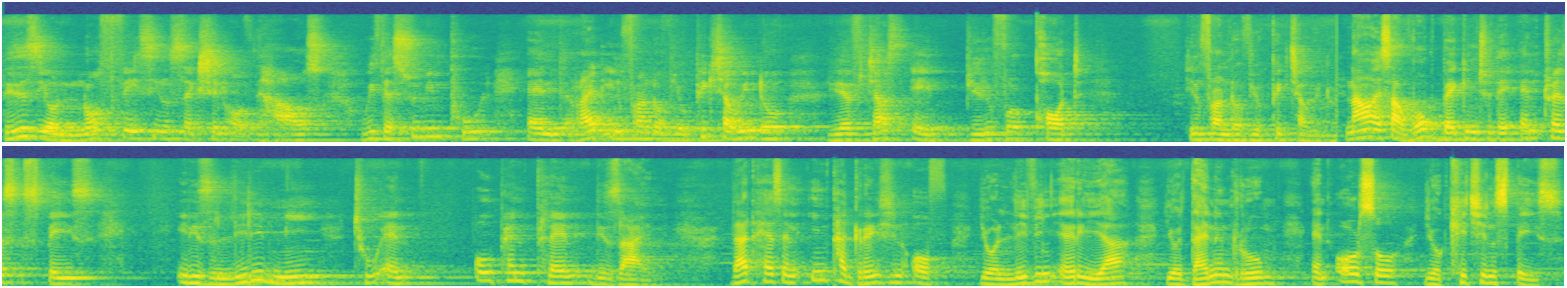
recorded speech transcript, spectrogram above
this is your north facing section of the house with a swimming pool. And right in front of your picture window you have just a beautiful pot in front of your picture window. Now as I walk back into the entrance space, it is leading me to an open plan design that has an integration of your living area, your dining room, and also your kitchen space.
